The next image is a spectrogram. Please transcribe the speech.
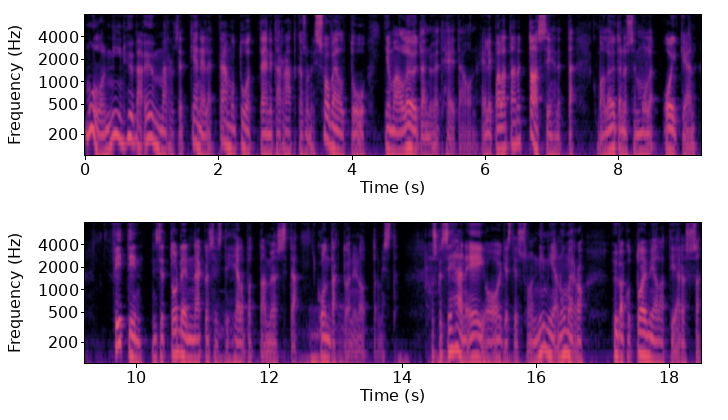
mulla on niin hyvä ymmärrys, että kenelle tämä mun tuotteeni tai ratkaisuni soveltuu, ja mä oon löytänyt, että heitä on. Eli palataan nyt taas siihen, että kun mä oon löytänyt sen mulle oikean fitin, niin se todennäköisesti helpottaa myös sitä kontaktoinnin ottamista. Koska sehän ei ole oikeasti, jos sulla on nimi ja numero, hyvä kuin toimialatiedossa,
